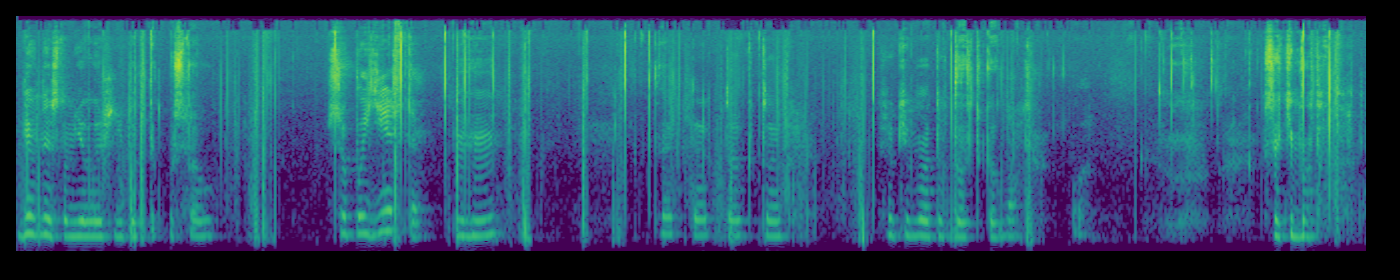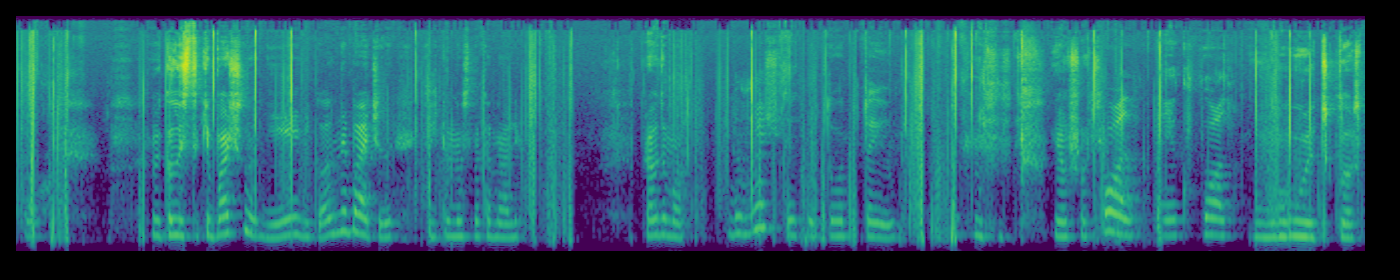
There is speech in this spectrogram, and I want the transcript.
Де вниз там є лишній тортик поставив. Що поїсти? Угу. Так, так, так, так. Це кімната в тортиках. Да. Це кімната в тортиках. Ох. Ви колись таке бачили? Ні, ніколи не бачили. Тільки в нас на каналі. Правда, Марко? Дивись, скільки тут ти. Я в шоці. Пол, та як пол. Ой, це класно.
